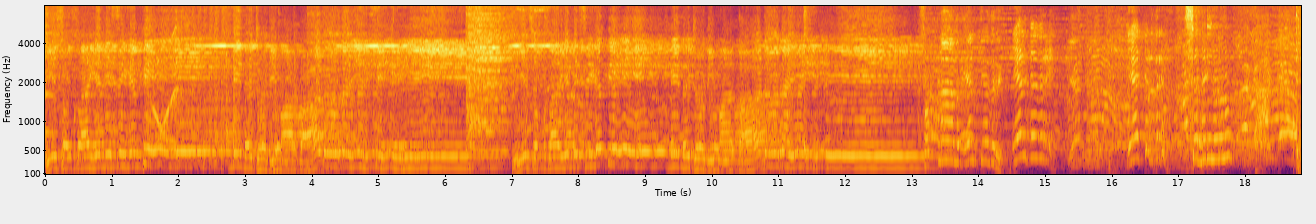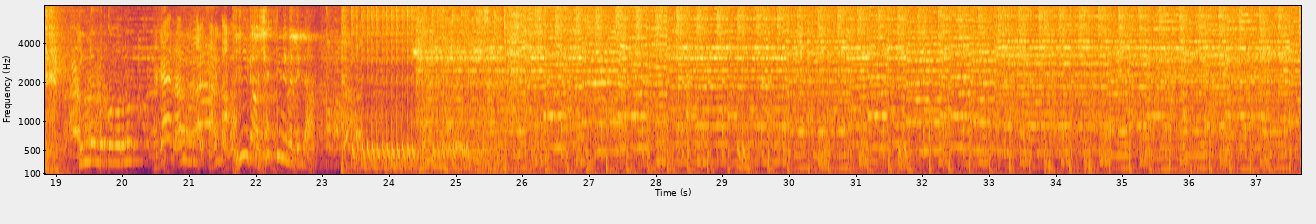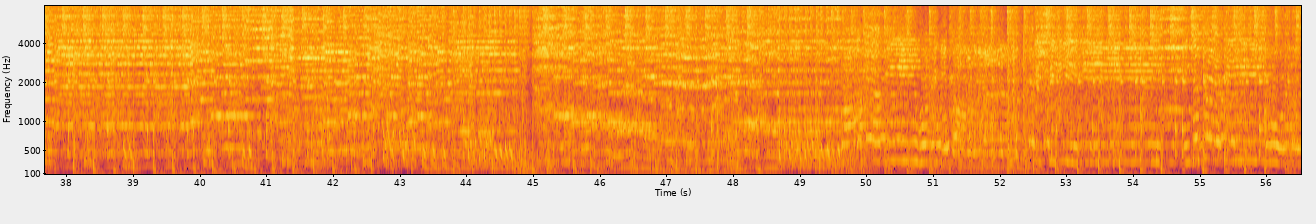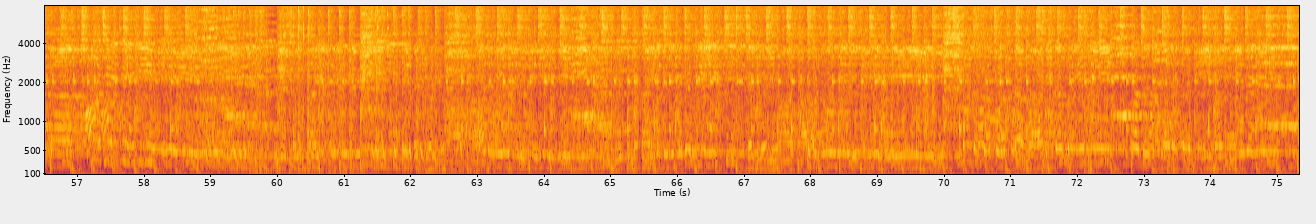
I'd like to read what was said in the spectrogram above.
ಈ ಸ್ವಲ್ಪ ಎಲ್ಲಿ ಸಿಗತಿ ಜೋಡಿ ಮಾತಾಡೋದೈತಿ. ಈ ಸ್ವಪ್ನ ಎಲ್ಲಿ ಸಿಗತಿ ನಿನ್ನ ಜೋಡಿ ಮಾತಾಡೋದೈತಿ. ಸ್ವಪ್ನ ಅಂದ್ರೆ ಏನ್ ತಿಳಿದ್ರಿ? ಏನ್ ತಿಳಿದ್ರಿ? ಏನ್ ತಿಳಿದ್ರಿ? ಸರ್ ನಡಿ ನೋಡೋಣ. ಇನ್ನೇನ್ ಬರ್ಕೊಂಡು ನೋಡೋಣ. ಈಗ ಆ ಶಕ್ತಿ ನಿನ್ನಲ್ಲಿಲ್ಲ.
